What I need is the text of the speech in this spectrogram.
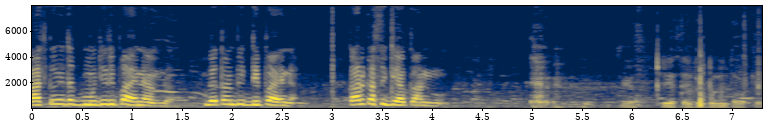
কাজ করি তো মজুরি পাই না আমরা। বেতন বৃদ্ধি পাই না। কার কাছে গিয়া কানবো ঠিক আছে ঠিক আছে এইটুকু পর্যন্ত ওকে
